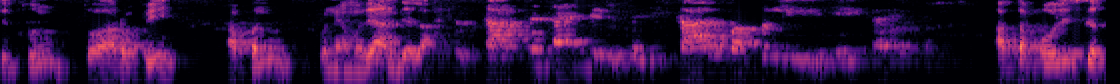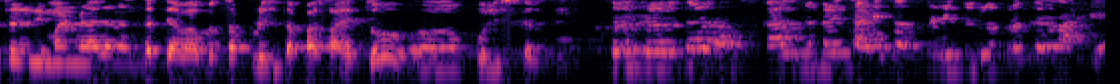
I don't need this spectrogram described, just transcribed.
तिथून तो आरोपी आपण पुण्यामध्ये आणलेला आहे. आता पोलीस कस्टडी रिमांड मिळाल्यानंतर त्याबाबतचा पुढील तपास आहे तो पोलीस करतील. काल सकाळी साडेसातचं हे सगळं प्रकरण आहे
